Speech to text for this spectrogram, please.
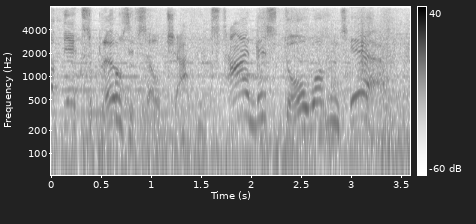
Got the explosives, old chap. It's time this door wasn't here.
